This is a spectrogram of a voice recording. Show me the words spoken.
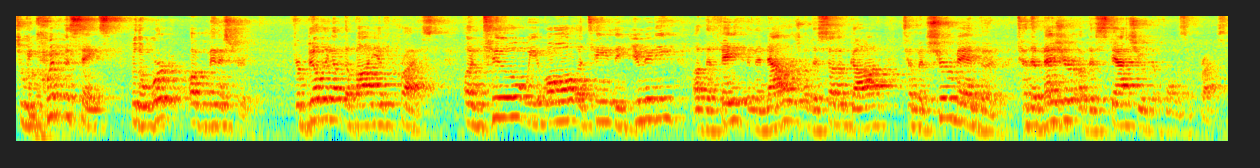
to equip the saints for the work of ministry, for building up the body of Christ, until we all attain the unity of the faith and the knowledge of the Son of God to mature manhood, to the measure of the stature of the fullness of Christ.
